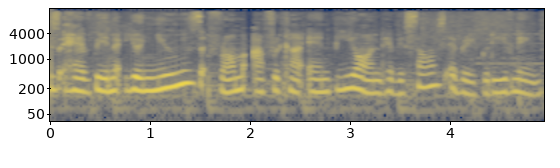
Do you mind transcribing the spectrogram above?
These have been your news from Africa and beyond. Have yourselves a very good evening.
